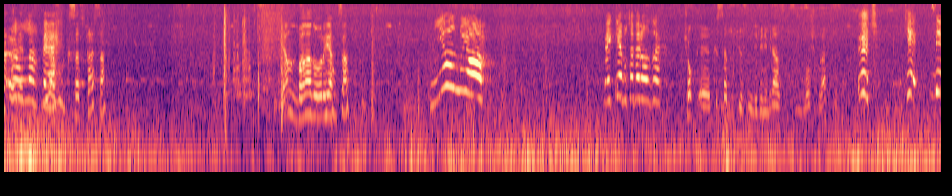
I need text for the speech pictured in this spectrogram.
Öyle Allah be. biraz kısa tutarsan. Yalnız bana doğru yapsan Niye olmuyor? Bekle bu sefer olacak. çok e, kısa tutuyorsun dibini. Biraz boş bırak. 3, 2, 1.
